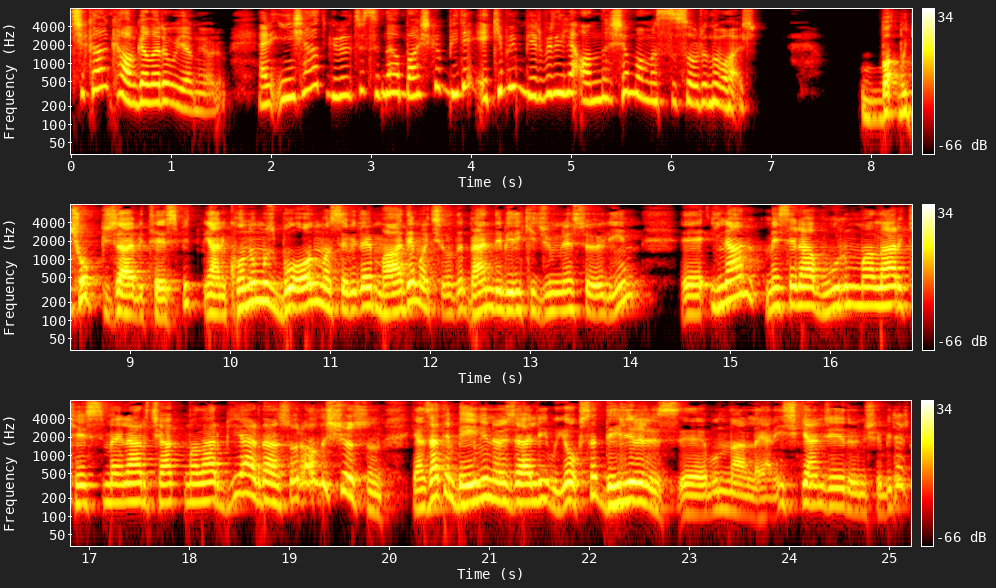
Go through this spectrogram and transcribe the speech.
çıkan kavgalara uyanıyorum. Yani inşaat gürültüsünden başka bir de ekibin birbiriyle anlaşamaması sorunu var. Bu çok güzel bir tespit. Yani konumuz bu olmasa bile madem açıldı ben de bir iki cümle söyleyeyim. Ee, inan mesela vurmalar, kesmeler, çakmalar bir yerden sonra alışıyorsun. Yani zaten beynin özelliği bu. Yoksa deliririz e, bunlarla. Yani işkenceye dönüşebilir.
